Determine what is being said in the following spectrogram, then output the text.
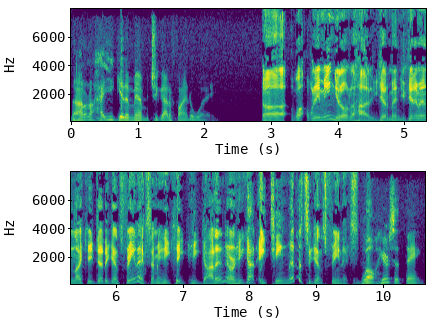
Now I don't know how you get him in, but you got to find a way. Uh, what do you mean you don't know how to get him in? You get him in like he did against Phoenix. I mean, he he, he got in there. He got 18 minutes against Phoenix. Well, here's the thing.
